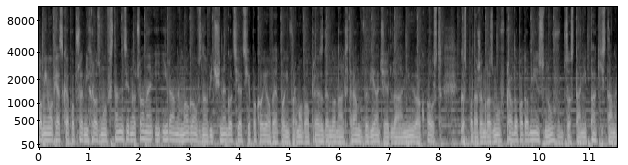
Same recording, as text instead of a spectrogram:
Pomimo fiaska poprzednich rozmów Stany Zjednoczone i Iran mogą wznowić negocjacje pokojowe, poinformował prezydent Donald Trump w wywiadzie dla New York Post. Gospodarzem rozmów prawdopodobnie znów zostanie Pakistan.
